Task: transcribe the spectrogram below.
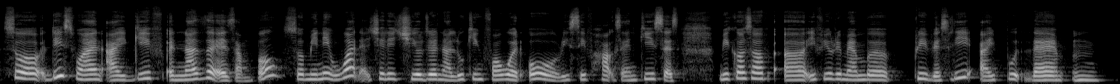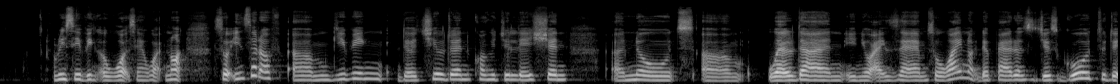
So this one, I give another example. So meaning what actually children are looking forward. Oh, receive hugs and kisses. Because of, uh, if you remember previously, I put there, um, receiving awards and whatnot. So instead of um, giving the children congratulation uh, notes, um, well done in your exam. So why not the parents just go to the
